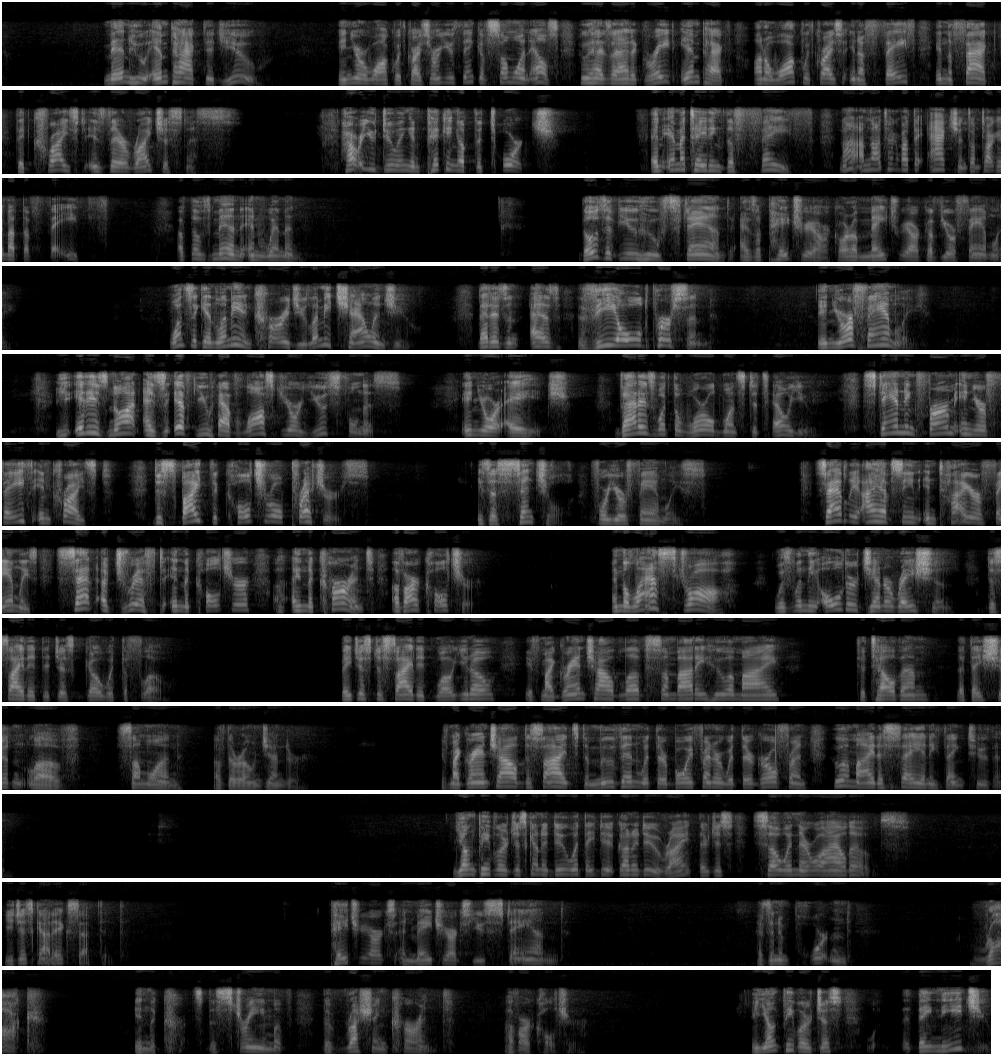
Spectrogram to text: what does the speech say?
men who impacted you in your walk with Christ, or you think of someone else who has had a great impact on a walk with Christ in a faith in the fact that Christ is their righteousness. How are you doing in picking up the torch and imitating the faith? Not, I'm not talking about the actions, I'm talking about the faith of those men and women. Those of you who stand as a patriarch or a matriarch of your family, once again, let me encourage you, let me challenge you that as, an, as the old person in your family, it is not as if you have lost your usefulness in your age. That is what the world wants to tell you. Standing firm in your faith in Christ, despite the cultural pressures, is essential for your families. Sadly, I have seen entire families set adrift in the culture, uh, in the current of our culture. And the last straw was when the older generation decided to just go with the flow. They just decided, well, you know, if my grandchild loves somebody, who am I to tell them that they shouldn't love someone of their own gender? If my grandchild decides to move in with their boyfriend or with their girlfriend, who am I to say anything to them? Young people are just going to do what they're going to do, right? They're just sowing their wild oats. You just got to accept it. Patriarchs and matriarchs, you stand as an important rock in the, the stream of the rushing current of our culture. And young people are just, they need you.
